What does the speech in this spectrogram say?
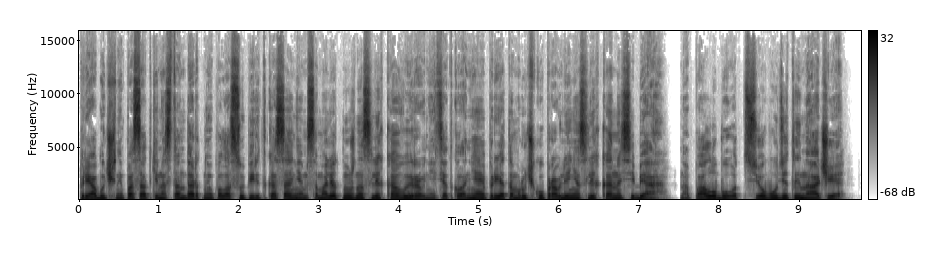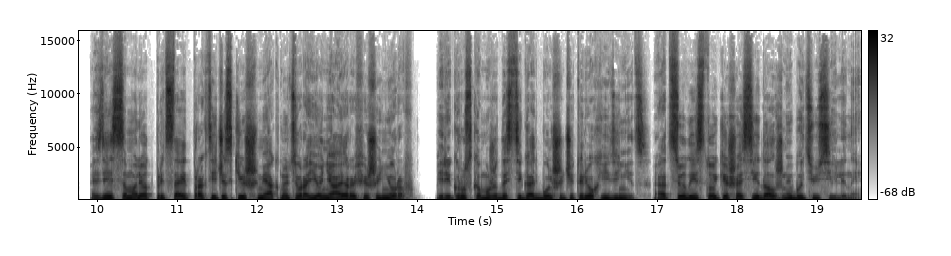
При обычной посадке на стандартную полосу перед касанием самолет нужно слегка выровнять, отклоняя при этом ручку управления слегка на себя. На палубу вот все будет иначе. Здесь самолет предстоит практически шмякнуть в районе аэрофишинеров. Перегрузка может достигать больше 4 единиц. Отсюда и стойки шасси должны быть усилены.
